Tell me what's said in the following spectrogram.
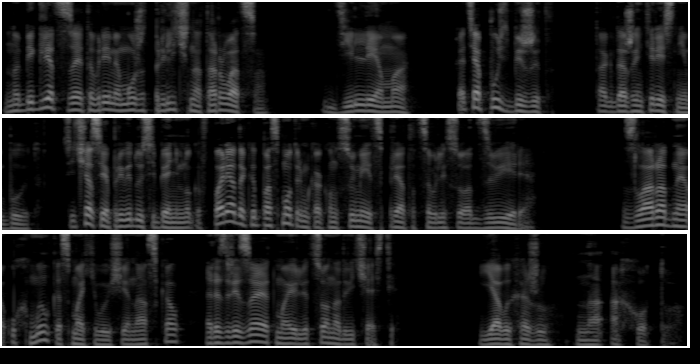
Но беглец за это время может прилично оторваться. Дилемма. Хотя пусть бежит. Так даже интереснее будет. Сейчас я приведу себя немного в порядок и посмотрим, как он сумеет спрятаться в лесу от зверя. Злорадная ухмылка, смахивающая на оскал, разрезает мое лицо на две части. Я выхожу на охоту.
